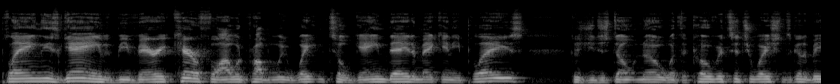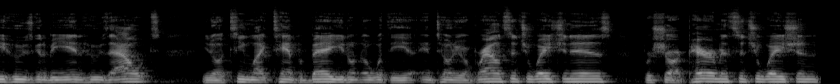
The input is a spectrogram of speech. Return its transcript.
playing these games, be very careful. I would probably wait until game day to make any plays because you just don't know what the COVID situation is going to be, who's going to be in, who's out. You know, a team like Tampa Bay, you don't know what the Antonio Brown situation is, Breshad Perriman situation.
